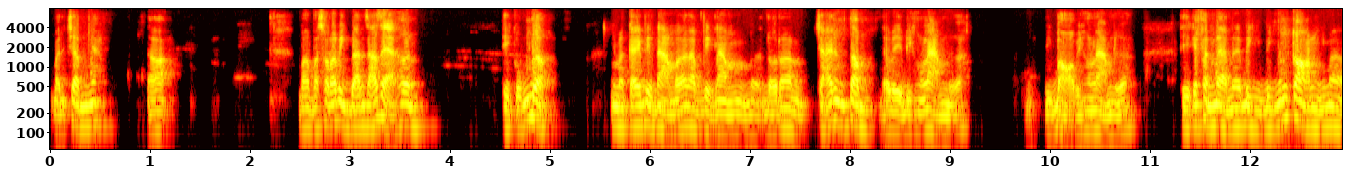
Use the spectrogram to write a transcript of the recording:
bạn châm nhá. Đó và, và sau đó mình bán giá rẻ hơn thì cũng được. Nhưng mà cái việc làm đó là việc làm đó là trái lương tâm tại vì mình không làm nữa. Mình bỏ mình không làm nữa. Thì cái phần mềm này mình mình vẫn còn nhưng mà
